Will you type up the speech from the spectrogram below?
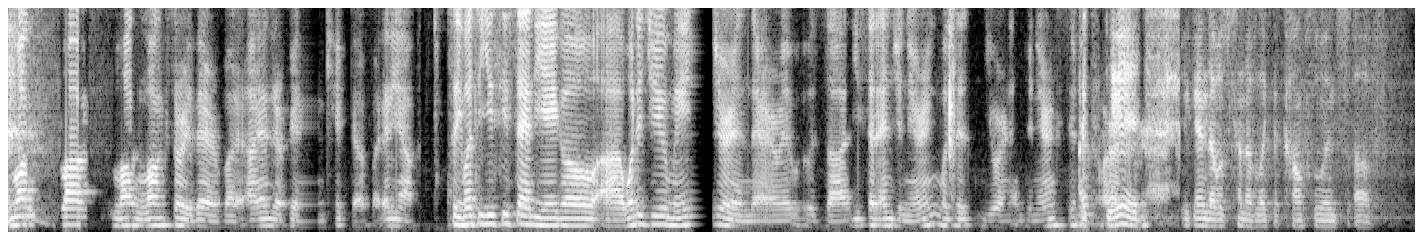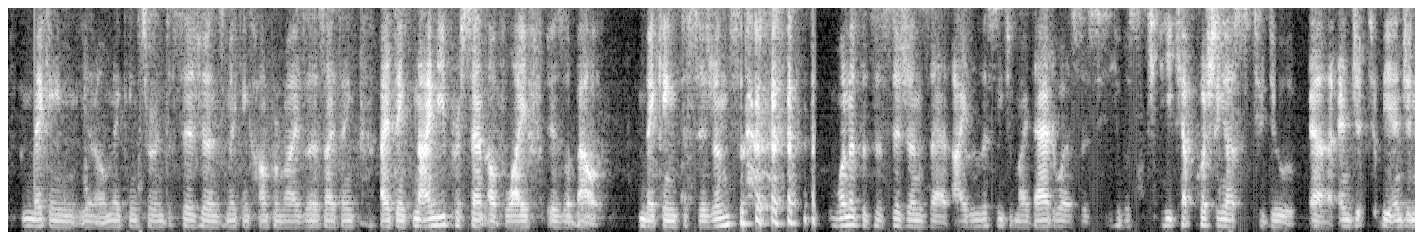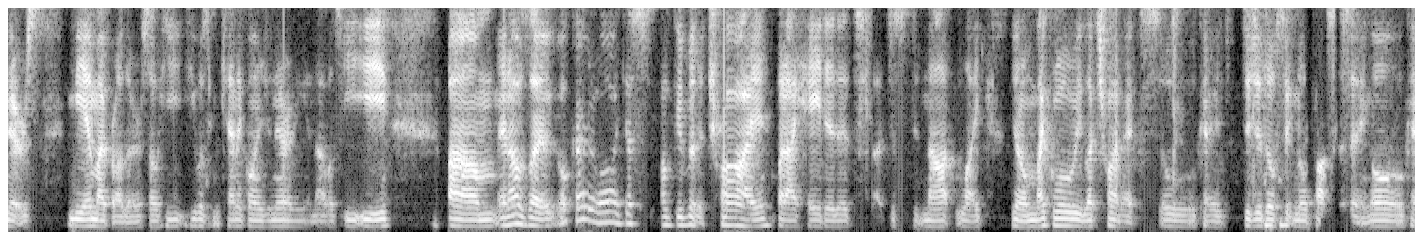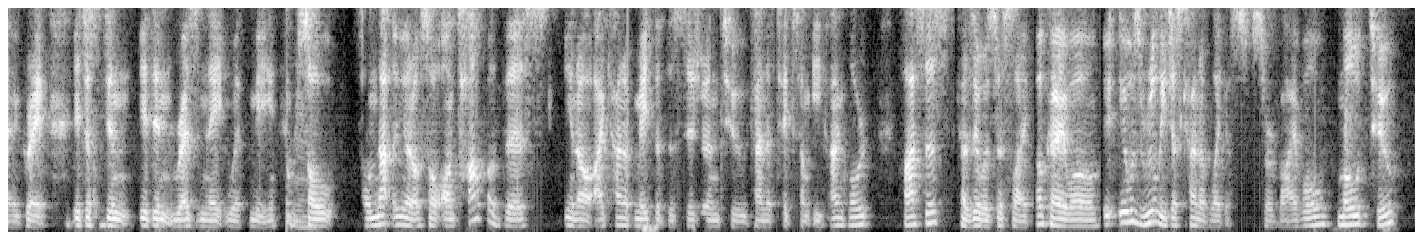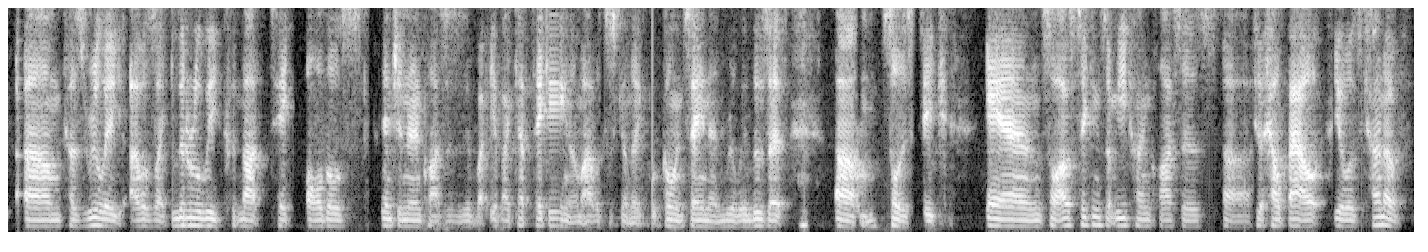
long, long long long story there, but I ended up getting kicked out. But anyhow, so you went to UC San Diego. Uh, what did you major in there? It was uh, you said engineering. Was it you were an engineering student? I or? did. Again, that was kind of like the confluence of making you know making certain decisions making compromises i think i think 90% of life is about making decisions. One of the decisions that I listened to my dad was is he was he kept pushing us to do uh, engi- to be engineers, me and my brother. So he he was mechanical engineering and I was EE, um, and I was like, okay, well I guess I'll give it a try. But I hated it. I just did not like you know microelectronics. Oh okay, digital signal processing. Oh okay, great. It just didn't it didn't resonate with me. Mm-hmm. So so not you know so on top of this you know i kind of made the decision to kind of take some econ classes because it was just like okay well it, it, was really just kind of like a survival mode too. Because um, really i was like literally could not take all those engineering classes. If I, if I kept taking them i was just gonna go insane and really lose it um, so to speak. And so i was taking some econ classes uh, to help out. It was kind of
